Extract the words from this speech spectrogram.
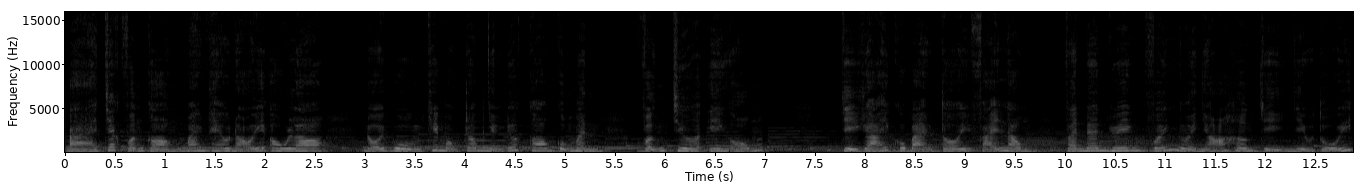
bà chắc vẫn còn mang theo nỗi âu lo, nỗi buồn khi một trong những đứa con của mình vẫn chưa yên ổn. Chị gái của bạn tôi phải lòng và nên duyên với người nhỏ hơn chị nhiều tuổi.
